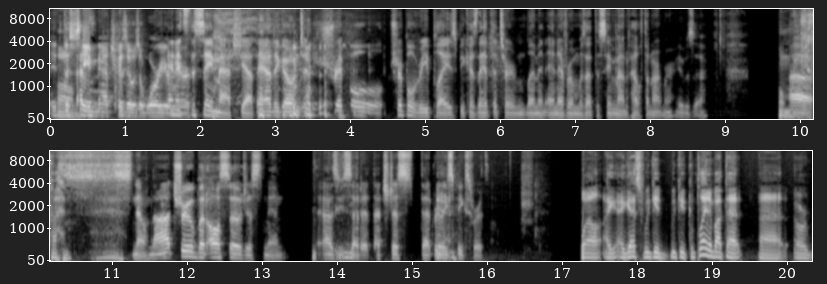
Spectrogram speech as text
It's Oh. the same match because it was a warrior and mirror. it's the same match. Yeah, they had to go into triple triple replays because they hit the turn limit, and everyone was at the same amount of health and armor. It was a oh my uh, god, no, not true, but also just man, as you said it, that's just that really Yeah. speaks for itself. Well, I, I guess we could we could complain about that uh, or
